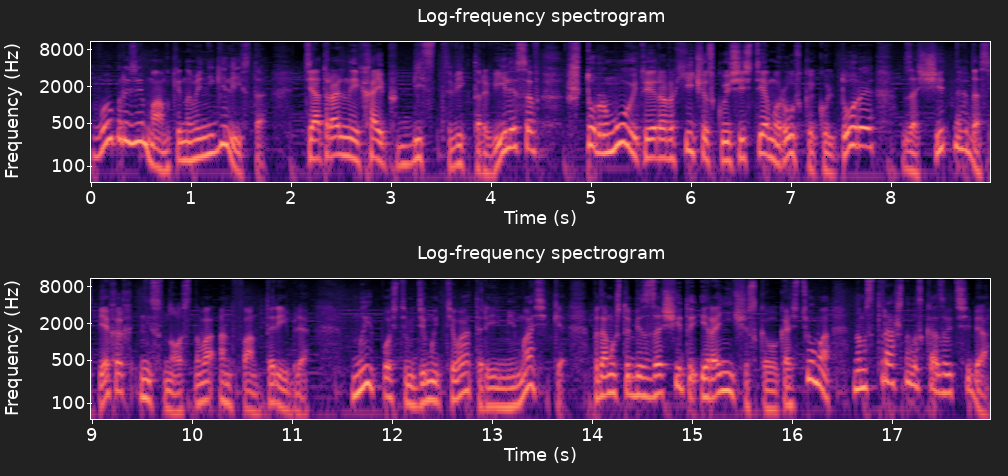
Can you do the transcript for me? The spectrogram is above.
в образе мамкиного нигилиста. Театральный хайп-бист Виктор Виллисов штурмует иерархическую систему русской культуры в защитных доспехах несносного анфанта Рибля. Мы постим демотиваторы и мимасики, потому что без защиты иронического костюма нам страшно высказывать себя.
